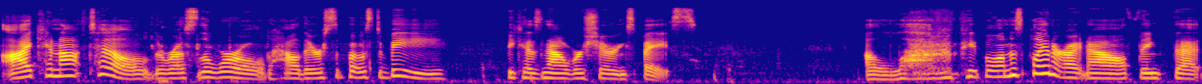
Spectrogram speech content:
I cannot tell the rest of the world how they're supposed to be because now we're sharing space. A lot of people on this planet right now think that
